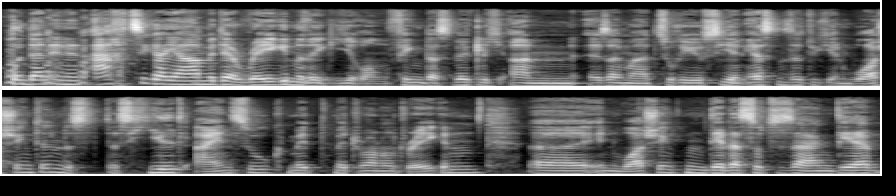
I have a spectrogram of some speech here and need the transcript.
und dann in den 80er Jahren mit der Reagan-Regierung fing das wirklich an, äh, sag mal, zu reüssieren. Erstens natürlich in Washington, das, das hielt Einzug mit, mit Ronald Reagan äh, in Washington, der das sozusagen, der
